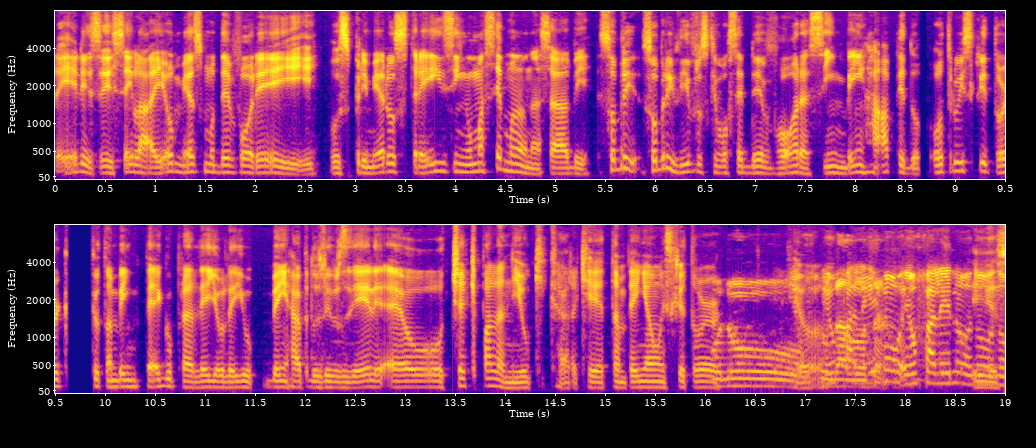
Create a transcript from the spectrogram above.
eles e sei lá, eu mesmo devorei os primeiros três em uma semana, sabe? Sobre, sobre livros que você devora assim, bem rápido, outro escritor que eu também pego pra ler e eu leio bem rápido os livros dele é o Chuck Palahniuk, cara, que também é um O escritor. do. Eu- do Eu da falei, no, eu falei no, no- no-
